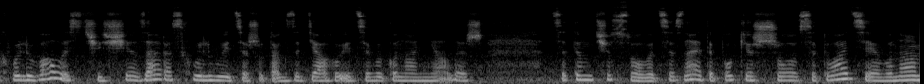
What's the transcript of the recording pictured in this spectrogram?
хвилювалась, чи ще зараз хвилюється, що так затягується виконання, але ж це тимчасове. Це, знаєте, поки що ситуація, вона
